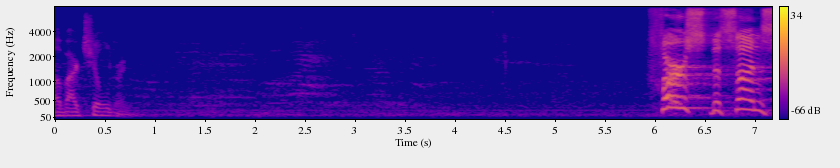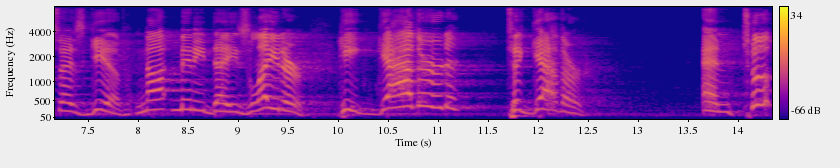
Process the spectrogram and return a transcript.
of our children. First, the son says, Give. Not many days later, he gathered together and took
